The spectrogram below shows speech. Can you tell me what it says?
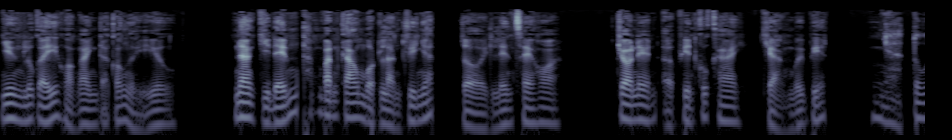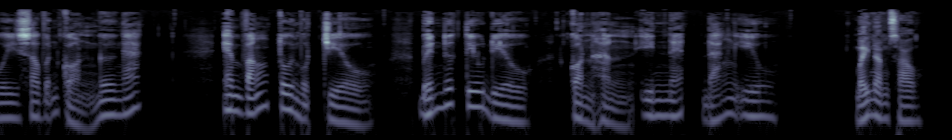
Nhưng lúc ấy Hoàng Anh đã có người yêu. Nàng chỉ đếm thăm Văn Cao một lần duy nhất rồi lên xe hoa. Cho nên ở phiên khúc 2 chàng mới biết. Nhà tôi sao vẫn còn ngơ ngác. Em vắng tôi một chiều, bến nước tiêu điều, còn hẳn in nét đáng yêu. Mấy năm sau,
